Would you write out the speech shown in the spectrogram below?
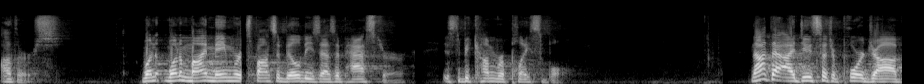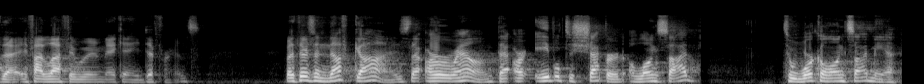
others. One, one of my main responsibilities as a pastor is to become replaceable. Not that I do such a poor job that if I left, it wouldn't make any difference. But there's enough guys that are around that are able to shepherd alongside to work alongside me. A,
